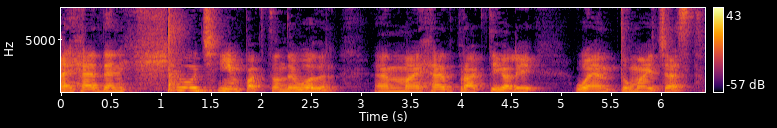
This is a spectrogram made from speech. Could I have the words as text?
I had a huge impact on the water and my head practically went to my chest.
